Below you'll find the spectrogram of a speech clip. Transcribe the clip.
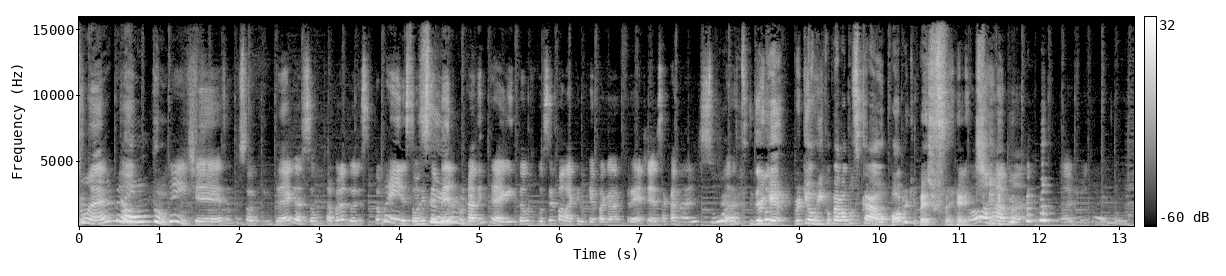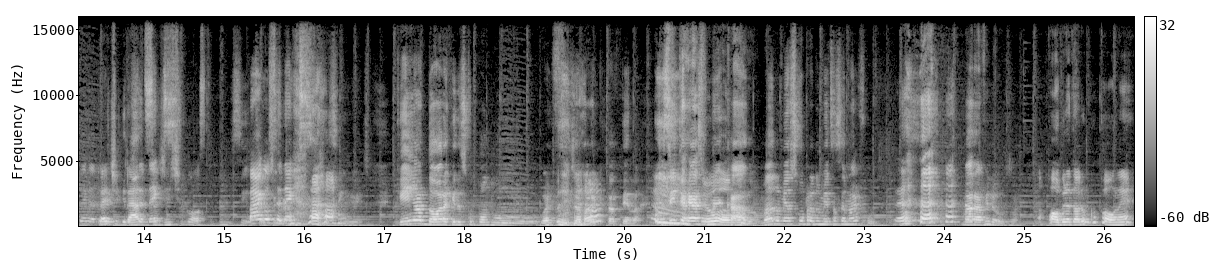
Não é, meu? Pronto. Gente, essa pessoa que entrega são trabalhadores também. Eles estão recebendo por cada entrega. Então, se você falar que não quer pagar frete, é sacanagem sua. Entendeu? Porque, porque o rico vai lá buscar, o pobre que pede o frete. Porra, mano. Ajuda aí o entregador. Frete grátis, a gente gosta. Sim, Paga o Sedex. Sim, gente. Quem adora aqueles cupom do, do iFood agora que tá tendo? 60 reais no mercado. Mano, minhas compras do mês tá sendo iFood. Maravilhoso. A pobre adora um cupom, né?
